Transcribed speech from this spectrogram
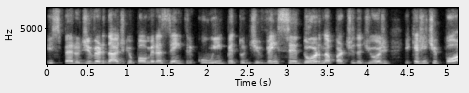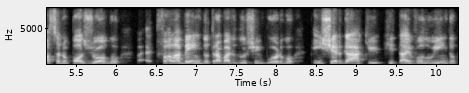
Espero de verdade que o Palmeiras entre com ímpeto de vencedor na partida de hoje e que a gente possa, no pós-jogo, eh, falar bem do trabalho do Luxemburgo, enxergar que está evoluindo.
